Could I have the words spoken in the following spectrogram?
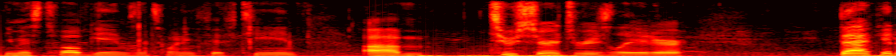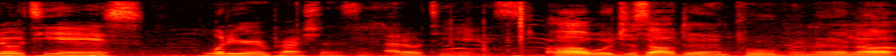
you missed 12 games in 2015. Um, two surgeries later. Back at OTAs. What are your impressions at OTAs? Uh, we're just out there improving, and uh,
